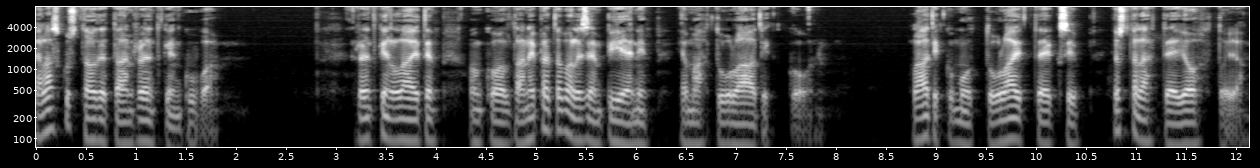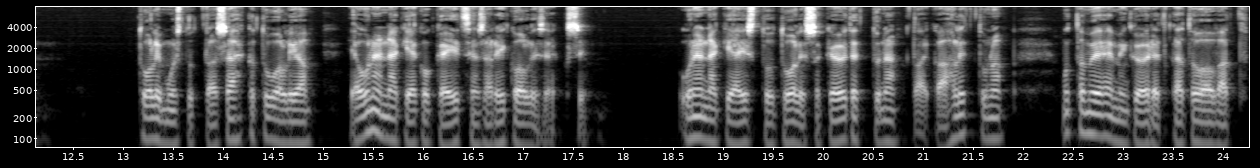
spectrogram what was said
ja laskusta otetaan röntgenkuva. Röntgenlaite on kooltaan epätavallisen pieni ja mahtuu laatikkoon. Laatikko muuttuu laitteeksi, josta lähtee johtoja. Tuoli muistuttaa sähkötuolia ja unennäkijä kokee itsensä rikolliseksi. Unennäkijä istuu tuolissa köytettynä tai kahlittuna, mutta myöhemmin köydet katoavat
